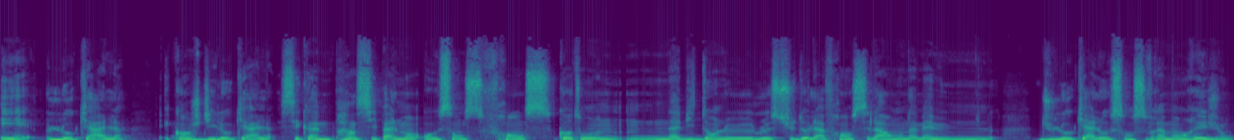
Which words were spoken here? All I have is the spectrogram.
et local. Et quand je dis local, c'est quand même principalement au sens France. Quand on habite dans le, sud de la France, là, on a même du local au sens vraiment région.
